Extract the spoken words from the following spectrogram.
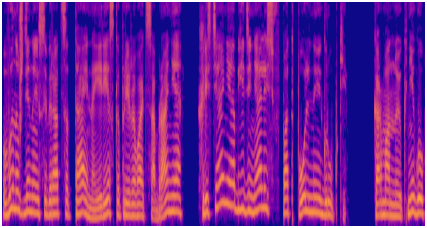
вынужденные собираться тайно и резко прерывать собрания, христиане объединялись в подпольные группки. Карманную книгу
